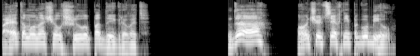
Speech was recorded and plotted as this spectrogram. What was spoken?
Поэтому начал Шилу подыгрывать. Да, он чуть всех не погубил.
